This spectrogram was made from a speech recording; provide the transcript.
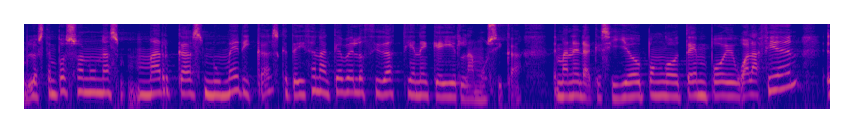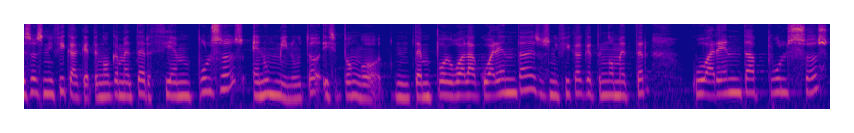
los tempos son unas marcas numéricas que te dicen a qué velocidad tiene que ir la música. De manera que si yo pongo tempo igual a 100, eso significa que tengo que meter 100 pulsos en un minuto. Y si pongo tempo igual a 40, eso significa que tengo que meter 40 pulsos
